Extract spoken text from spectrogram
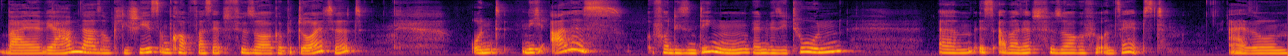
weil wir haben da so Klischees im Kopf, was Selbstfürsorge bedeutet. Und nicht alles von diesen Dingen, wenn wir sie tun, ähm, ist aber Selbstfürsorge für uns selbst. Also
